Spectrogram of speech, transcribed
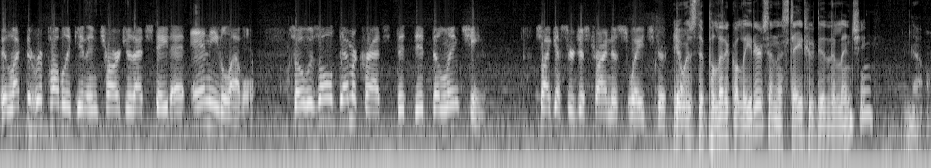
elected Republican in charge of that state at any level. So it was all Democrats that did the lynching. So I guess they're just trying to assuage their guilt. It was the political leaders in the state who did the lynching? No,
